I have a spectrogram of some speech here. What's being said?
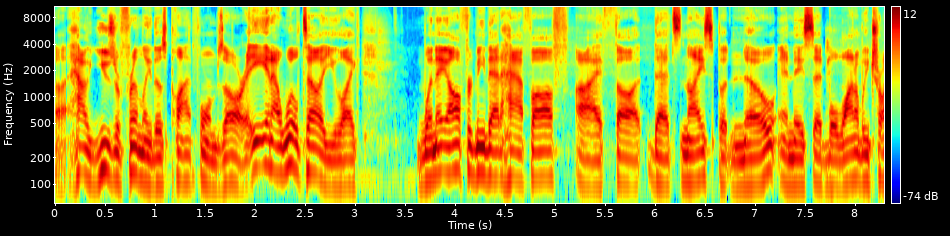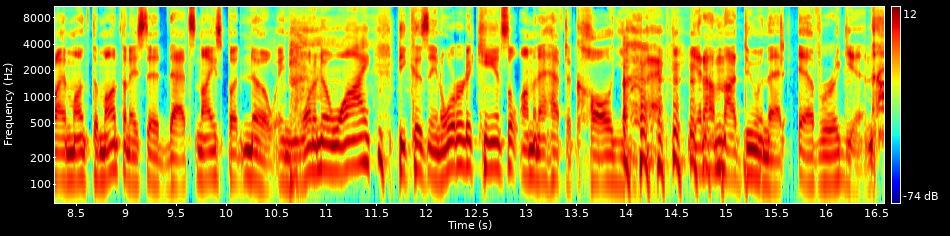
uh, how user friendly those platforms are. And I will tell you, like, when they offered me that half off, I thought that's nice, but no. And they said, well, why don't we try a month to month? And I said, that's nice, but no. And you want to know why? because in order to cancel, I'm going to have to call you back. and I'm not doing that ever again.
